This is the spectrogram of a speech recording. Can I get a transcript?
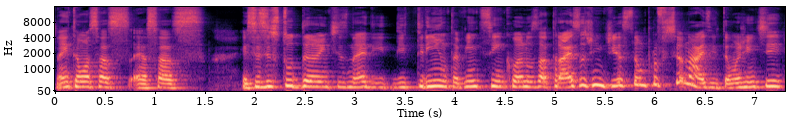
Né? Então, essas, essas, esses estudantes né, de, de 30, 25 anos atrás, hoje em dia são profissionais. Então, a gente.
